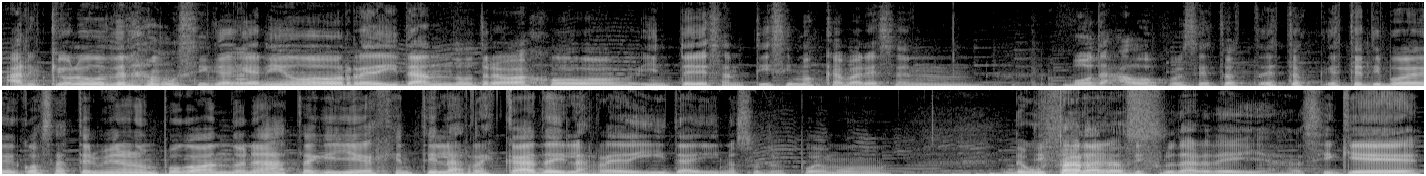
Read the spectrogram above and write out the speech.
arqueólogos de la música que han ido reeditando trabajos interesantísimos que aparecen votados. Pues estos, estos- este tipo de cosas terminan un poco abandonadas hasta que llega gente y las rescata y las reedita y nosotros podemos disfrutar, disfrutar de ellas. Así que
